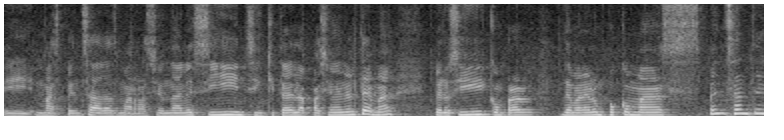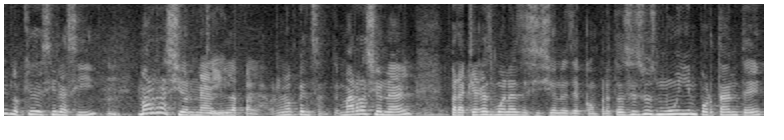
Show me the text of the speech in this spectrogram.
eh, más pensadas, más racionales, sin, sin quitarle la pasión en el tema, pero sí comprar de manera un poco más pensante, lo quiero decir así, más racional Sí. es la palabra, no pensante, más racional para que hagas buenas decisiones de compra. Entonces eso es muy importante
